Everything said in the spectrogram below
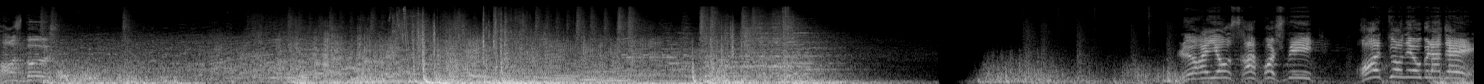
On se bouge Le rayon se rapproche vite. Retournez au blindé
